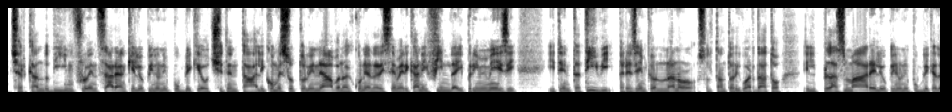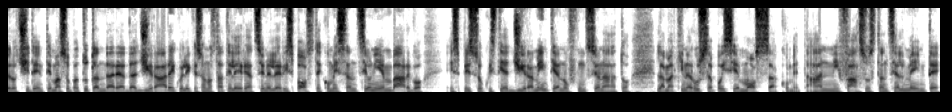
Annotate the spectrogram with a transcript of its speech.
cercando di influenzare anche le opinioni pubbliche occidentali. Come sottolineavano alcuni analisti americani fin dai primi mesi, i tentativi, per esempio, non hanno soltanto riguardato il plasmare le opinioni pubbliche dell'Occidente, ma soprattutto andare ad aggirare quelle che sono state le reazioni e le risposte, come sanzioni e embargo, e spesso questi aggiramenti hanno funzionato. La macchina russa poi si è mossa, come da anni fa sostanzialmente,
